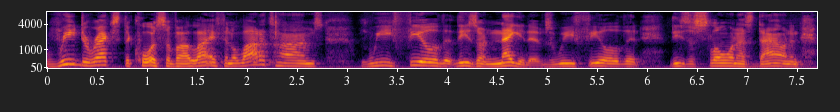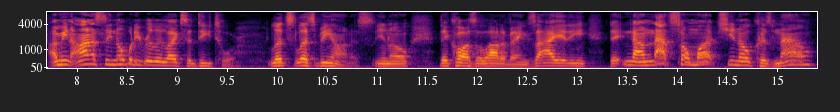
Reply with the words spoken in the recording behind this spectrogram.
redirects the course of our life. And a lot of times we feel that these are negatives. We feel that these are slowing us down. And I mean, honestly, nobody really likes a detour. Let's let's be honest. You know, they cause a lot of anxiety. They, now, not so much, you know, because now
